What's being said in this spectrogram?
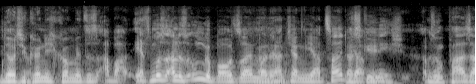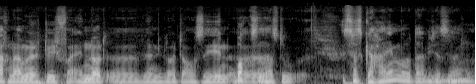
Die Leute können nicht kommen, jetzt ist, aber jetzt muss alles umgebaut sein, weil der hat ja ein Jahr Zeit das gehabt. geht Nee, nicht. Also ein paar Sachen haben wir natürlich verändert, äh, werden die Leute auch sehen. Boxen äh, hast du. Ist das geheim oder darf ich das sagen?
